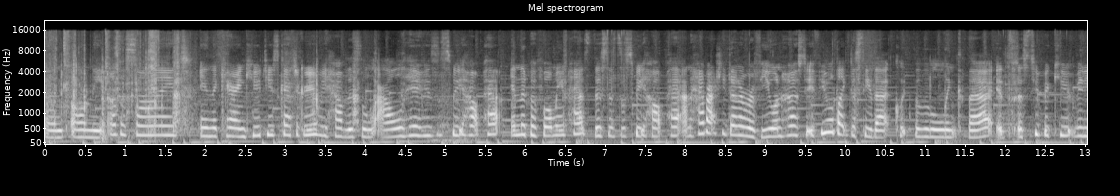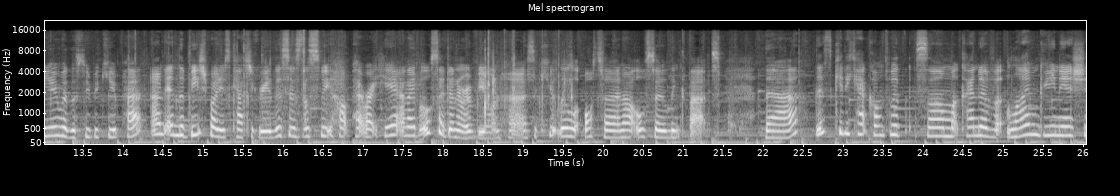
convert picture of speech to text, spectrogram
And on the other side, in the caring cuties category, we have this little owl here who's a sweetheart pet. In the performing pets, this is the sweetheart pet, and I have actually done a review on her, so if you would like to see that, click the little link there. It's a super cute video with a super cute pet. And in the beach buddies category, this is the sweetheart pet right here, and I've also done a review on her. It's a cute little otter, and I'll also link that there. This kitty cat comes with some kind of lime greenish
